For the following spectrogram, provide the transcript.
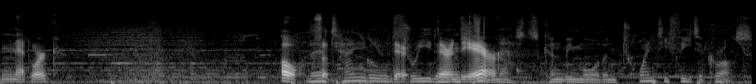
network. Oh, Their so tangled they're, they're in the air. nests can be more than 20 feet across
